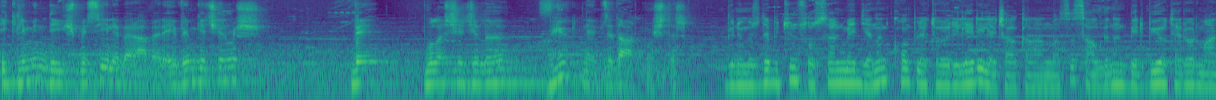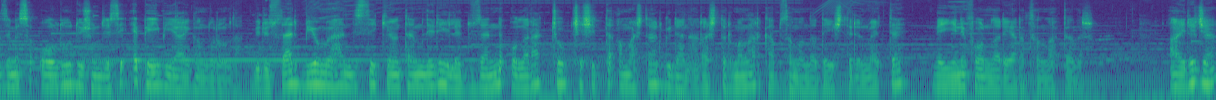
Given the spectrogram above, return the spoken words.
iklimin değişmesiyle beraber evrim geçirmiş ve bulaşıcılığı büyük nebzede artmıştır. Günümüzde bütün sosyal medyanın komple teorileriyle çalkalanması salgının bir biyoterör malzemesi olduğu düşüncesi epey bir yaygın durumda. Virüsler biyomühendislik yöntemleriyle düzenli olarak çok çeşitli amaçlar güden araştırmalar kapsamında değiştirilmekte ve yeni formları yaratılmaktadır. Ayrıca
